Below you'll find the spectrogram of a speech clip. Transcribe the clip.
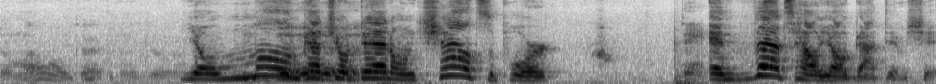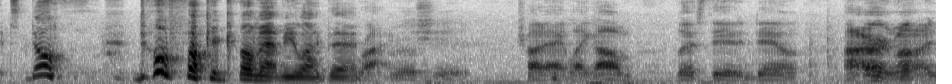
Yo, my got. Your mom got your dad on child support Damn. and that's how y'all got them shits. Don't don't fucking come at me like that. right. Real shit. Try to act like I'm less dead and down. I earned mine.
